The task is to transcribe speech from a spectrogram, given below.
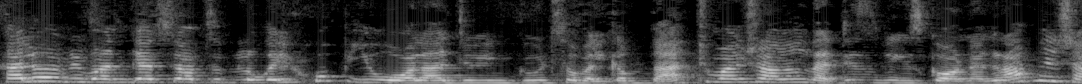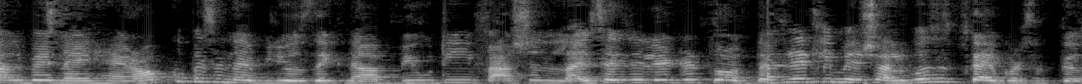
हेलो एवरीवन कैसे आप सब लोग? I hope you all are doing good so welcome back to my channel that is Vee's corner अगर आप मेरे चैनल पे नए हैं और आपको पसंद है वीडियोस देखना ब्यूटी फ़ैशन लाइफ से रिलेटेड तो डेफिनेटली मेरे चैनल को सब्सक्राइब कर सकते हो।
